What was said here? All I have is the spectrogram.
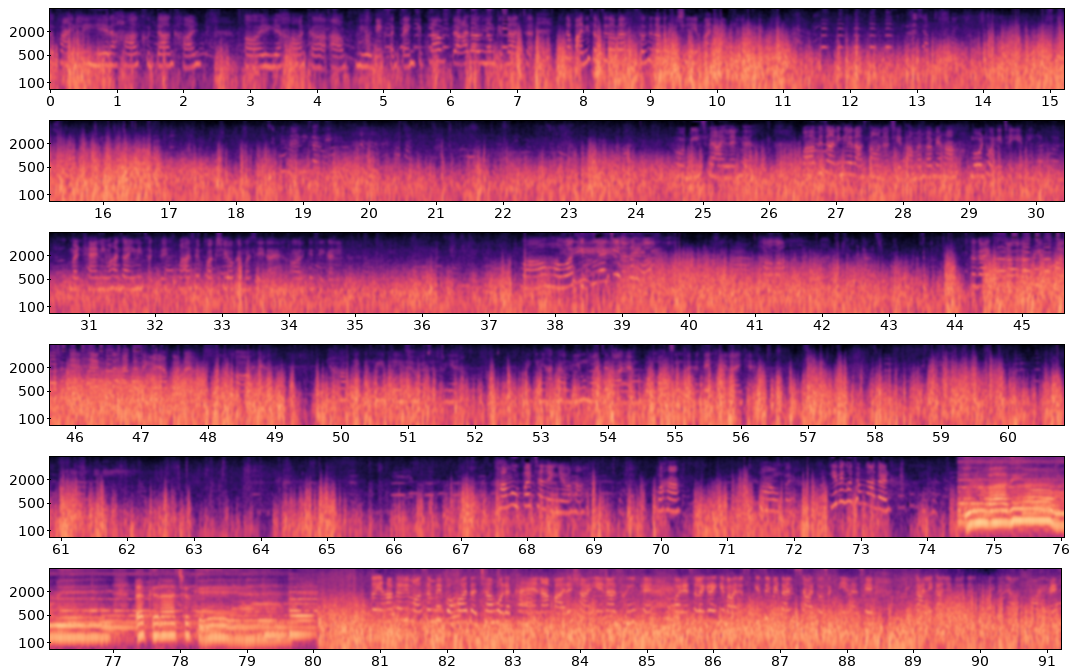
तो फाइनली ये रहा खुटा घाट। और यहाँ का आप व्यू देख सकते हैं। कितना प्यारा व्यू कितना अच्छा कितना पानी सबसे ज़्यादा सबसे ज़्यादा खुशी है पानी देख के होती है वो आइलैंड है। वहाँ भी जाने के लिए रास्ता होना चाहिए था मतलब यहाँ बोट होनी चाहिए थी। बट है नहीं, वहाँ जा ही नहीं सकते। वहाँ सिर्फ़ पक्षियों का बसेरा है और किसी का नहीं। वाह, हवा कितनी अच्छी हवा तो गाइस हम लोग अभी पहुँच चुके हैं जहाँ जैसे कि मैंने आपको बताया और यहाँ पे इतनी तेज हवा चल रही है लेकिन यहाँ का व्यू मज़ेदार है बहुत सुंदर है देखने लायक है हम ऊपर चलेंगे वहाँ वहाँ वहाँ ऊपर ये देखो चमगादड़ इन वादियों में टकरा चुके हैं। तो यहाँ पे अभी मौसम भी बहुत अच्छा हो रखा है, ना बारिश आ रही है, ना धूप है, और ऐसा लग रहा है कि बारिश किसी भी टाइम स्टार्ट हो सकती है। वैसे काले काले बादल दिखाई दे रहे हैं आसमान में,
